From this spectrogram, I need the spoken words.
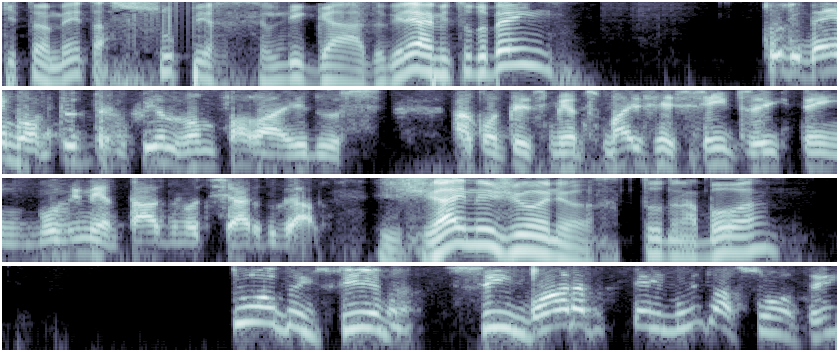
que também está super ligado. Guilherme, tudo bem? Tudo bem, Bob, tudo tranquilo. Vamos falar aí dos acontecimentos mais recentes aí que tem movimentado o noticiário do Galo. Jaime Júnior, tudo na boa? Tudo em cima. Simbora, porque tem muito assunto, hein?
